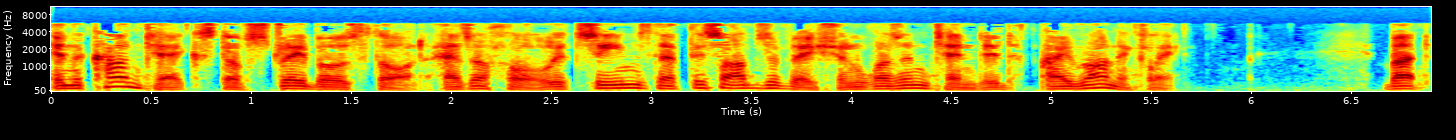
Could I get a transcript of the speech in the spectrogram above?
In the context of Strabo's thought as a whole, it seems that this observation was intended ironically. But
